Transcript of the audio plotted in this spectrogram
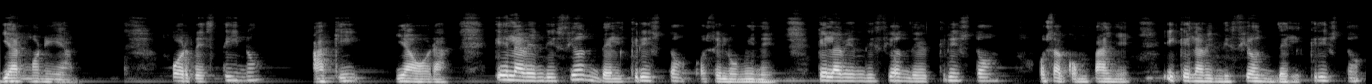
y armonía por destino aquí y ahora. Que la bendición del Cristo os ilumine, que la bendición del Cristo os acompañe y que la bendición del Cristo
